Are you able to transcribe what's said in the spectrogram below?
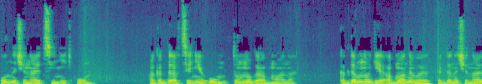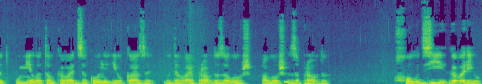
он начинает ценить ум. А когда в цене ум, то много обмана. Когда многие обманывают, тогда начинают умело толковать законы и указы, выдавая правду за ложь, а ложь за правду. Хоу Цзи говорил,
